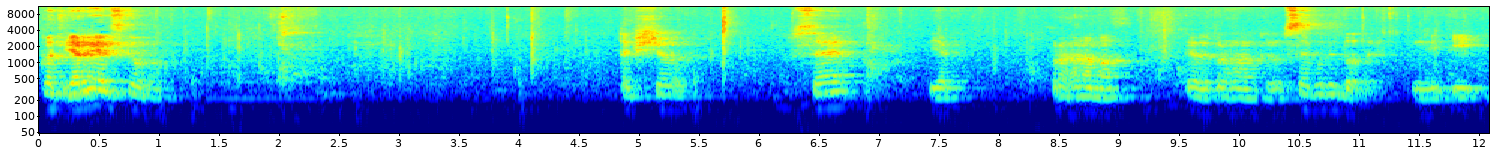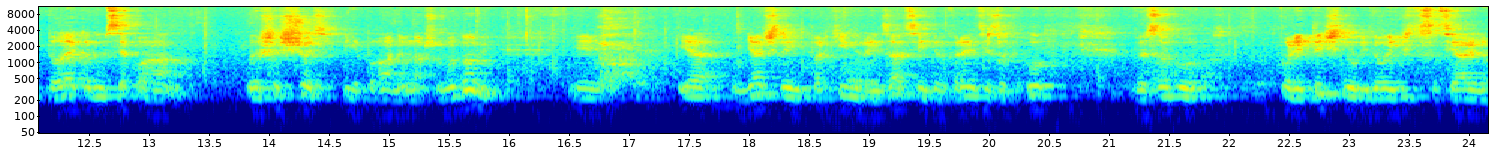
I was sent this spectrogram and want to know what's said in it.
Котляревського. Так що все, як програма, телепрограма, каже, все буде добре. І далеко не все погано. Лише щось є погане в нашому домі. І я вдячний партійній організації конференції за таку високу політичну, ідеологічну, соціальну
